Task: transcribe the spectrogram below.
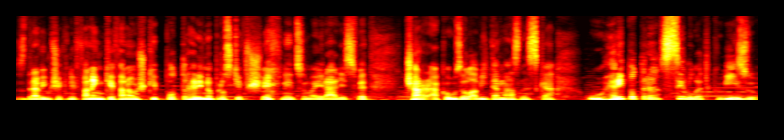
Zdravím všechny faninky, fanoušky, Potterhry, no prostě všechny, co mají rádi svět, čar a kouzel a vítám vás dneska u Harry Potter Silhouette kvízu.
